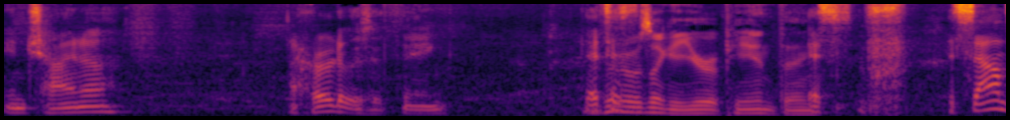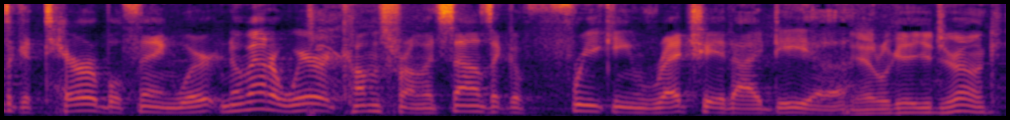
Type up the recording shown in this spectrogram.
in China? I heard it was a thing. I That's thought a- it was like a European thing. it's, it sounds like a terrible thing. Where no matter where it comes from, it sounds like a freaking wretched idea. Yeah, it'll get you drunk.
